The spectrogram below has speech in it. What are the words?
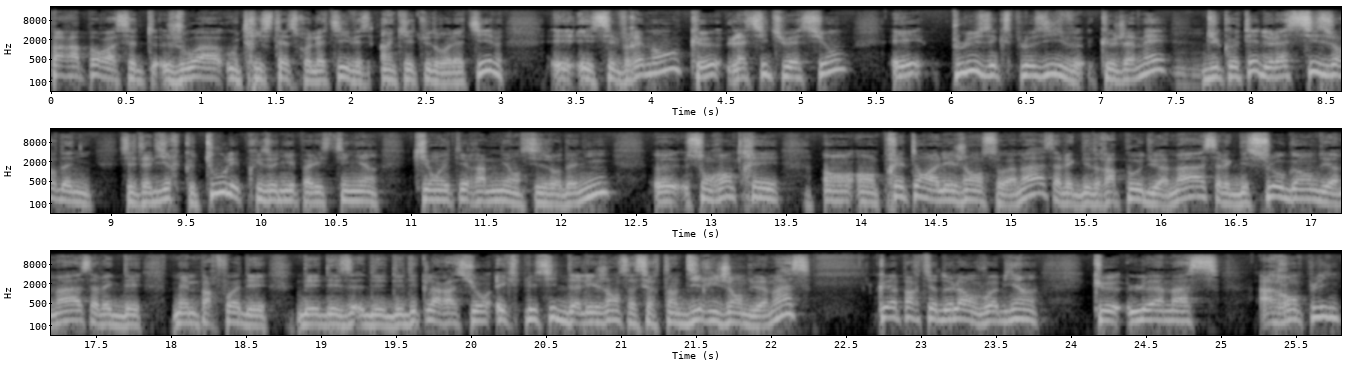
par rapport à cette joie ou tristesse relative et inquiétude relative. Et, c'est vraiment que la situation est plus explosive que jamais du côté de la Cisjordanie. C'est-à-dire que tous les prisonniers palestiniens qui ont été ramenés en Cisjordanie euh, sont rentrés en, prêtant allégeance au Hamas, avec des drapeaux du Hamas, avec des slogans du Hamas, avec des, même parfois des, des déclarations explicites d'allégeance à certains dirigeants du Hamas qu'à partir de là, on voit bien que le Hamas a rempli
